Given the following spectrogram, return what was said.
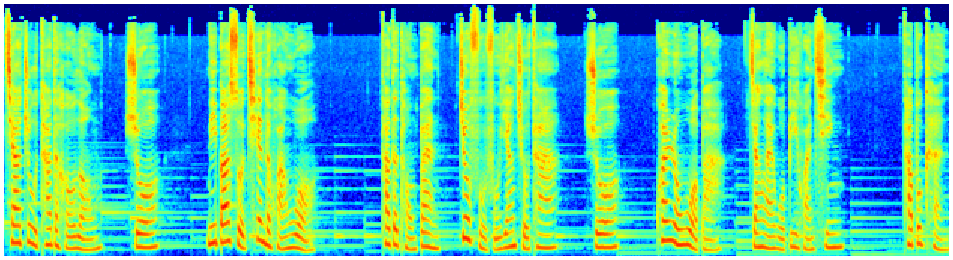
掐住他的喉咙，说：“你把所欠的还我。”他的同伴就俯伏央求他说：“宽容我吧，将来我必还清。”他不肯，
